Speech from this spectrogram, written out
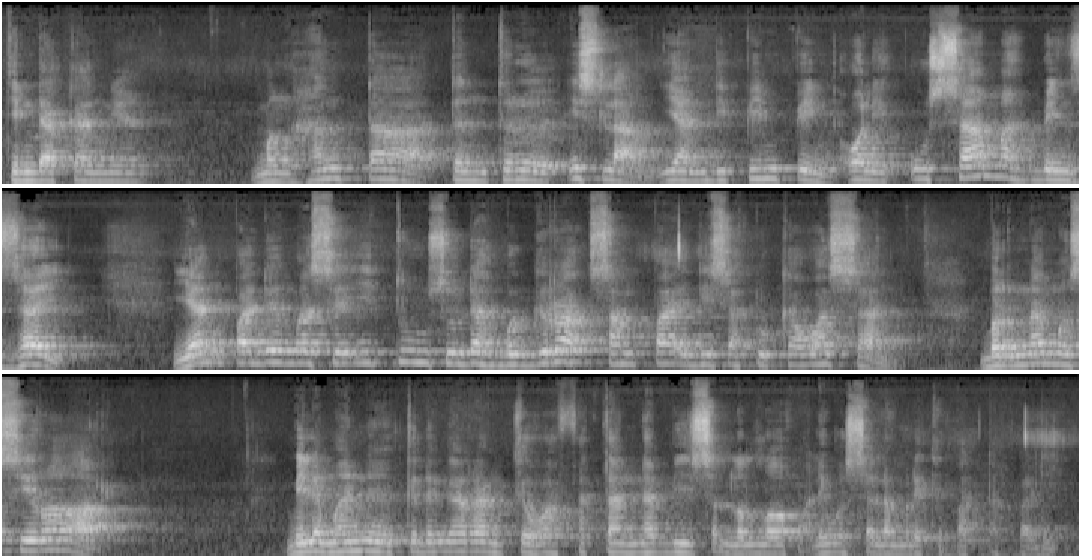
Tindakannya menghantar tentera Islam yang dipimpin oleh Usamah bin Zaid yang pada masa itu sudah bergerak sampai di satu kawasan bernama Sirar bila mana kedengaran kewafatan Nabi sallallahu alaihi wasallam mereka patah balik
